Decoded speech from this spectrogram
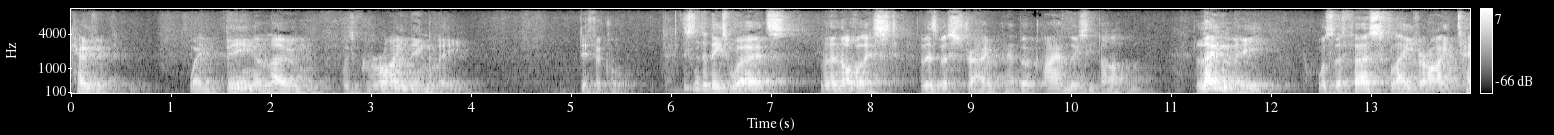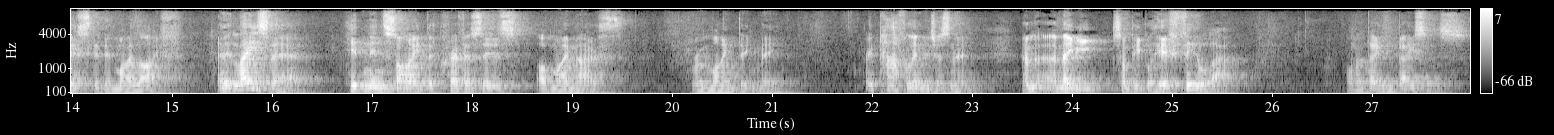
COVID, when being alone was grindingly difficult. Listen to these words from the novelist Elizabeth Strout in her book I Am Lucy Barton. Lonely was the first flavour I tasted in my life, and it lays there, hidden inside the crevices of my mouth, reminding me. Very powerful image, isn't it? And maybe some people here feel that on a daily basis.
